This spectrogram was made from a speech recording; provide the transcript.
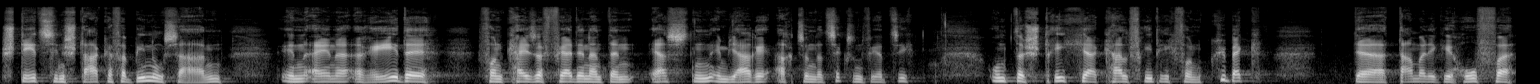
stets in starker Verbindung sahen. In einer Rede von Kaiser Ferdinand I. im Jahre 1846 unterstrich Karl Friedrich von Kübeck, der damalige Hofer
